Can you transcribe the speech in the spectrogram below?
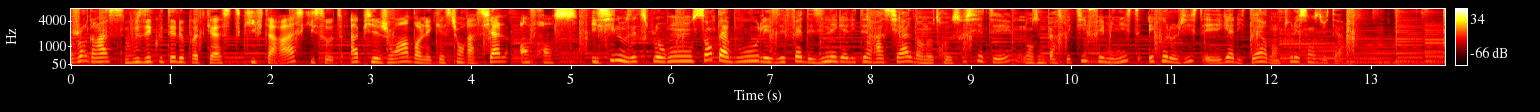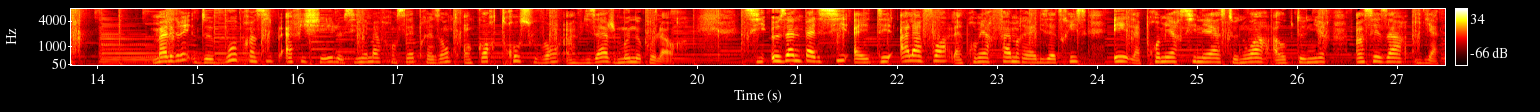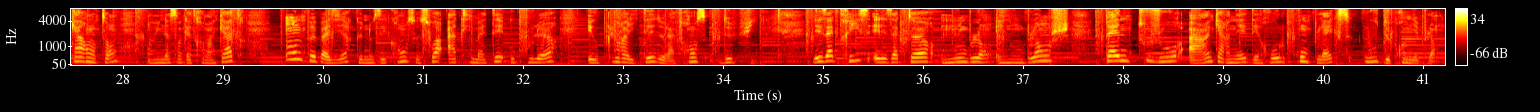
Bonjour Grace. Vous écoutez le podcast Kif Taras qui saute à pieds joints dans les questions raciales en France. Ici, nous explorons sans tabou les effets des inégalités raciales dans notre société, dans une perspective féministe, écologiste et égalitaire dans tous les sens du terme. Malgré de beaux principes affichés, le cinéma français présente encore trop souvent un visage monocolore. Si Eusanne Palsy a été à la fois la première femme réalisatrice et la première cinéaste noire à obtenir un César il y a 40 ans, en 1984, on ne peut pas dire que nos écrans se soient acclimatés aux couleurs et aux pluralités de la France depuis. Les actrices et les acteurs non blancs et non blanches peinent toujours à incarner des rôles complexes ou de premier plan.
